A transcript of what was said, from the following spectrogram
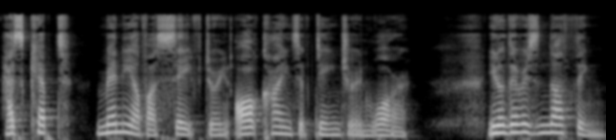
has kept many of us safe during all kinds of danger and war. You know, there is nothing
